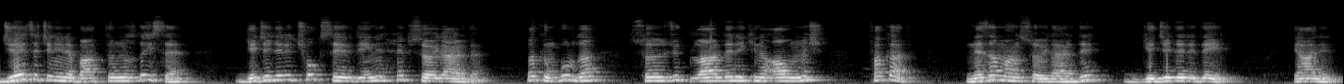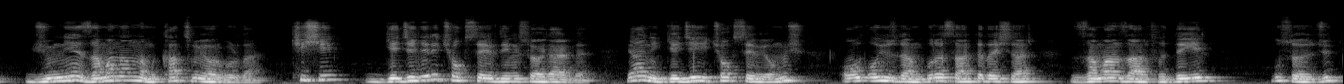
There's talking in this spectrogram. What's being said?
C seçeneğine baktığımızda ise geceleri çok sevdiğini hep söylerdi. Bakın burada sözcük larler ekini almış fakat ne zaman söylerdi? Geceleri değil. Yani cümleye zaman anlamı katmıyor burada. Kişi geceleri çok sevdiğini söylerdi. Yani geceyi çok seviyormuş. O, o yüzden burası arkadaşlar zaman zarfı değil. Bu sözcük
